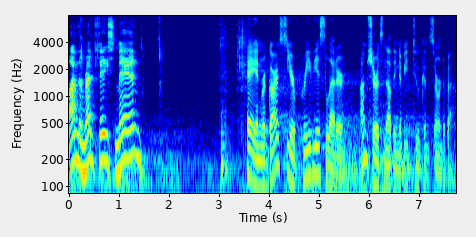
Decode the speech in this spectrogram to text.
I'm the red-faced man? Hey, in regards to your previous letter, I'm sure it's nothing to be too concerned about.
